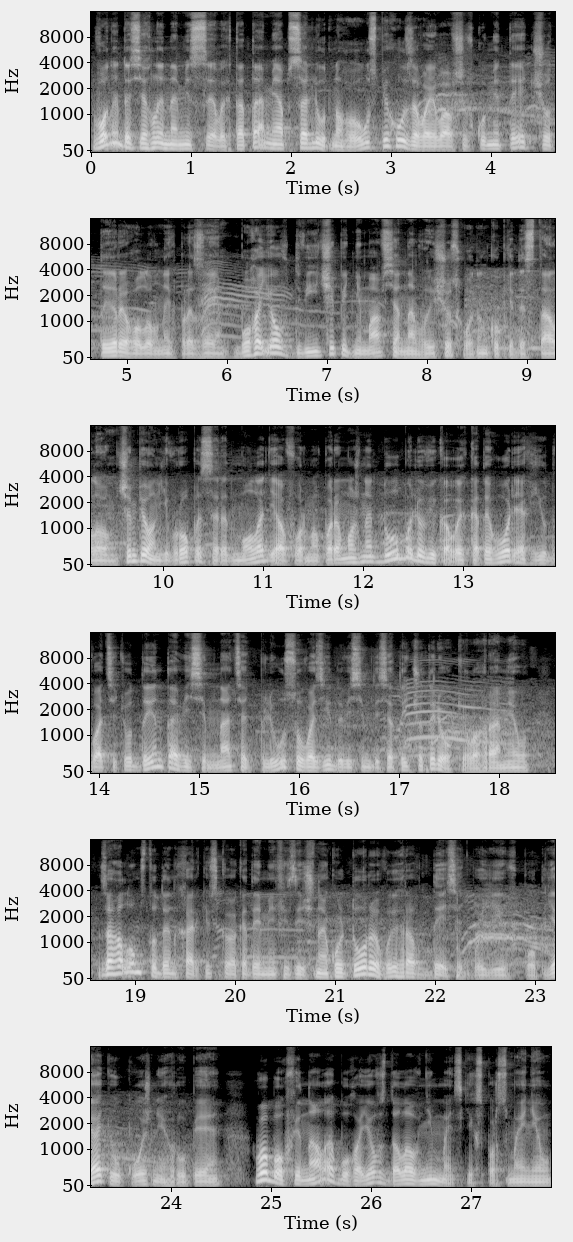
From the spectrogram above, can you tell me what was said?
Вони досягли на місцевих татамі абсолютного успіху, завоювавши в куміте чотири головних призи. Бугайов двічі піднімався на вищу сходинку п'єдесталу. Чемпіон Європи серед молоді оформив переможний дубль у вікових категоріях Ю-21 та 18+, у вазі до 84 кілограмів. Загалом студент Харківської академії фізичної культури виграв 10 боїв, по 5 у кожній групі. В обох фіналах Бугайов здолав німецьких спортсменів.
